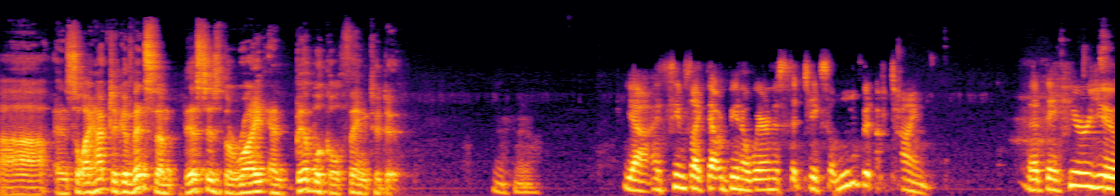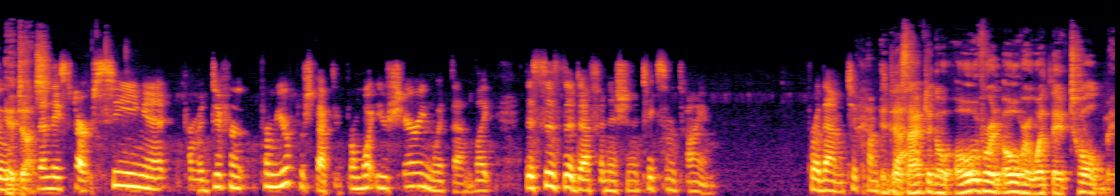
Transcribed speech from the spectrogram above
Uh, and so I have to convince them this is the right and biblical thing to do. hmm Yeah, it seems like that would be an awareness that takes a little bit of time. That they hear you, It does. then they start seeing it from a different, from your perspective, from what you're sharing with them. Like this is the definition. It takes some time for them to come to It does. I have to go over and over what they've told me.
